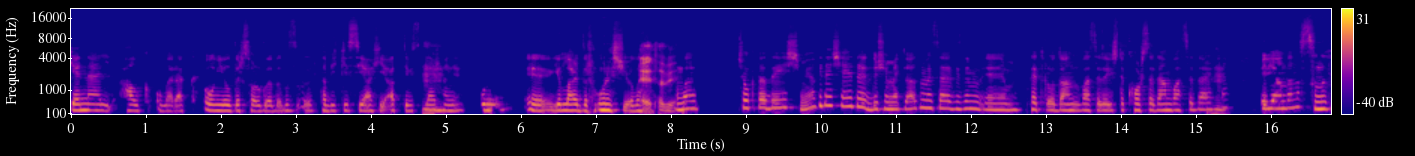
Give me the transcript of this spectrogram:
genel halk olarak 10 yıldır sorguladığımız e, tabii ki siyahi aktivistler hani bu e, yıllardır uğraşıyorlar. Evet tabii. Ama çok da değişmiyor. Bir de şeyi de düşünmek lazım. Mesela bizim e, Petro'dan bahseder, işte Korse'den bahsederken bir yandan da sınıf,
